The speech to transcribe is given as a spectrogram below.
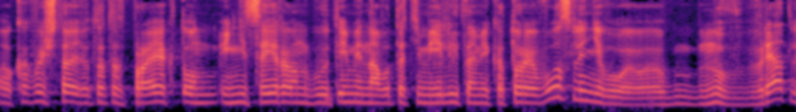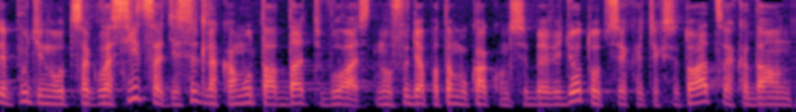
А как вы считаете, вот этот проект, он инициирован будет именно вот этими элитами, которые возле него? Э, ну, вряд ли Путин вот согласится действительно кому-то отдать власть. Ну, судя по тому, как он себя ведет вот в всех этих ситуациях, когда он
